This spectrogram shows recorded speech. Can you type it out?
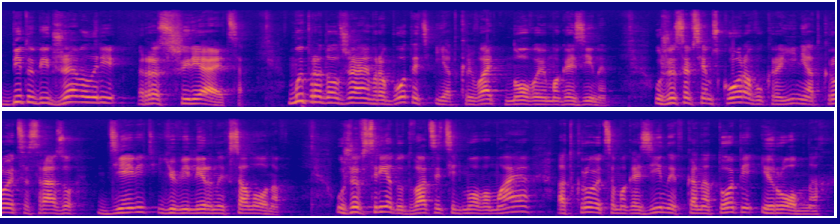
B2B Jewelry расширяется. Мы продолжаем работать и открывать новые магазины. Уже совсем скоро в Украине откроется сразу 9 ювелирных салонов. Уже в среду 27 мая откроются магазины в Конотопе и Ромнах.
